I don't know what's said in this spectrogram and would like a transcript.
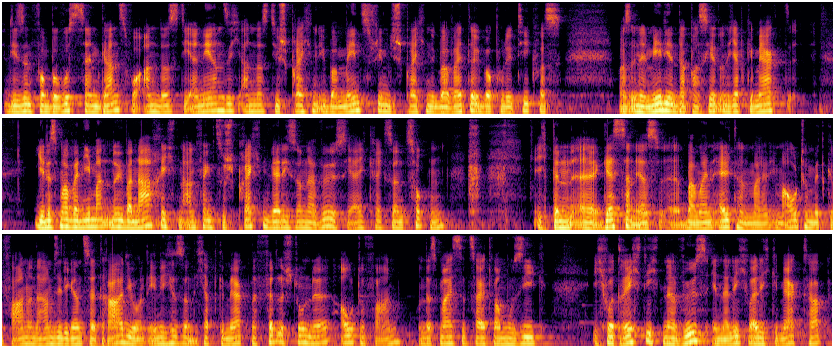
die sind vom Bewusstsein ganz woanders, die ernähren sich anders, die sprechen über Mainstream, die sprechen über Wetter, über Politik, was, was in den Medien da passiert. Und ich habe gemerkt, jedes Mal, wenn jemand nur über Nachrichten anfängt zu sprechen, werde ich so nervös. Ja, ich kriege so ein Zucken. Ich bin äh, gestern erst äh, bei meinen Eltern mal im Auto mitgefahren und da haben sie die ganze Zeit Radio und ähnliches und ich habe gemerkt, eine Viertelstunde Autofahren und das meiste Zeit war Musik. Ich wurde richtig nervös innerlich, weil ich gemerkt habe,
